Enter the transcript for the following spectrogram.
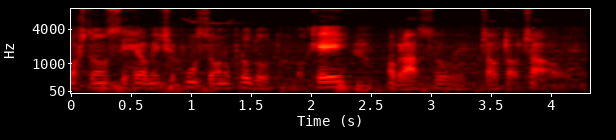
mostrando se realmente funciona o produto, ok? Um abraço, tchau, tchau, tchau.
